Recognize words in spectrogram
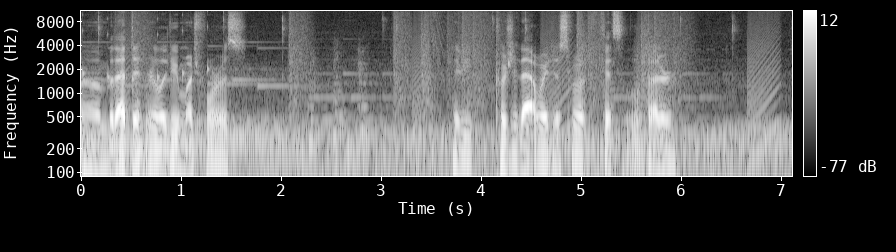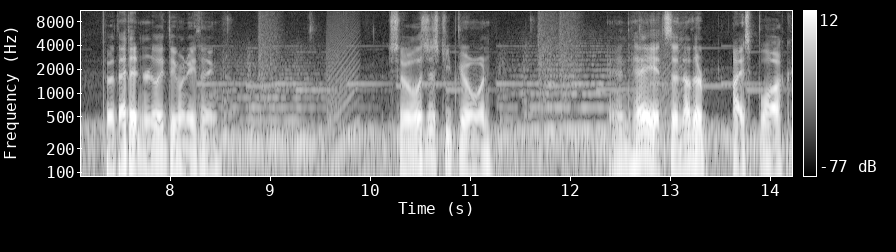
Um, but that didn't really do much for us. Maybe push it that way just so it fits a little better. But that didn't really do anything. So let's just keep going. And hey, it's another ice block.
